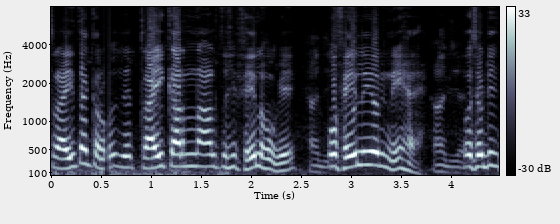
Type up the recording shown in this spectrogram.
ਟਰਾਈ ਤਾਂ ਕਰੋ ਜੇ ਟਰਾਈ ਕਰਨ ਨਾਲ ਤੁਸੀਂ ਫੇਲ ਹੋ ਗਏ। ਉਹ ਫੇਲਿਅਰ ਨਹੀਂ ਹੈ। ਉਹ ਤੁਹਾਡੀ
